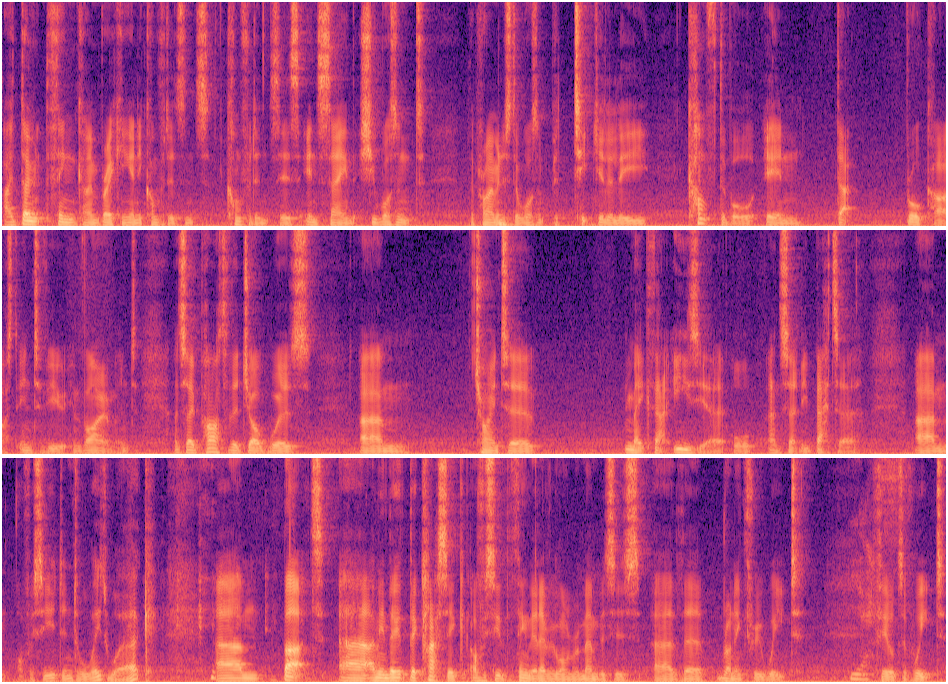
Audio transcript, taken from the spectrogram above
I don't think I'm breaking any confidence confidences in saying that she wasn't the prime minister wasn't particularly comfortable in that broadcast interview environment, and so part of the job was um, trying to make that easier or and certainly better. Um, obviously, it didn't always work, um, but uh, I mean the the classic. Obviously, the thing that everyone remembers is uh, the running through wheat Yes. fields of wheat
